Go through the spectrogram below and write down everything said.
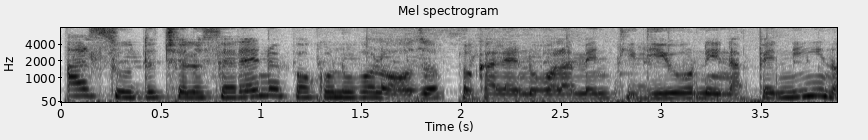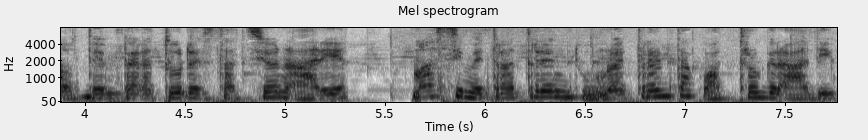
Al sud cielo sereno e poco nuvoloso, locali annuvolamenti diurni in Appennino, temperature stazionarie, massime tra 31 e 34 gradi.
